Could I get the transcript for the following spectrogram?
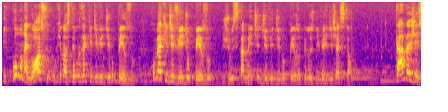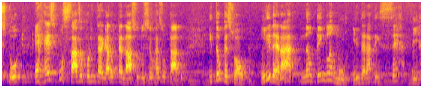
e como negócio, o que nós temos é que dividir o peso. Como é que divide o peso? Justamente dividindo o peso pelos níveis de gestão. Cada gestor é responsável por entregar um pedaço do seu resultado. Então, pessoal, liderar não tem glamour, liderar tem servir.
